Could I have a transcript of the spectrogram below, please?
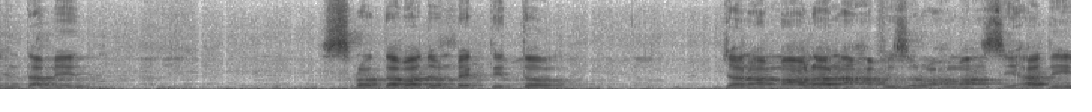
চিন্তাবিদ, শ্রদ্ধাভাজন ব্যক্তিত্ব, জনাব মাওলানা হাফিজুর রহমান জিহাদি,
